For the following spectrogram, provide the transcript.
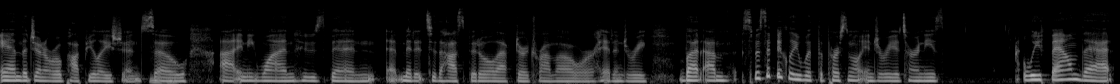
and the general population. So, mm-hmm. uh, anyone who's been admitted to the hospital after a trauma or head injury. But um, specifically with the personal injury attorneys, we found that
